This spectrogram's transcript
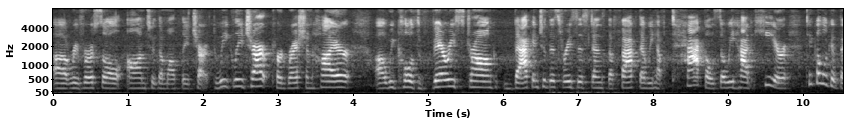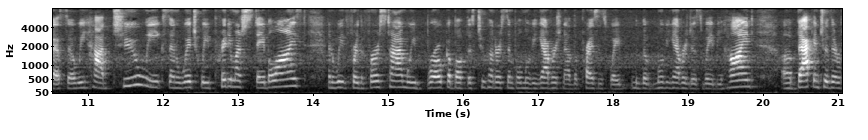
uh, reversal onto the monthly chart. The weekly chart, progression higher. Uh, we closed very strong back into this resistance. The fact that we have tackled, so we had here, take a look at this. So we had two weeks in which we pretty much stabilized, and we, for the first time, we broke above this 200 simple moving average. Now the price is way, the moving average is way behind, uh, back into the,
